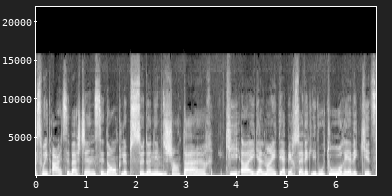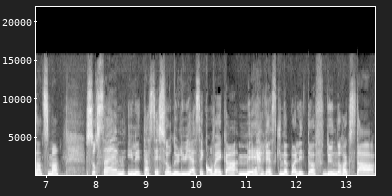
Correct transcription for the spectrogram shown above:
Sweetheart Sébastien, c'est donc le pseudonyme du chanteur qui a également été aperçu avec les Vautours et avec Kid Sentiment. Sur scène, il est assez sûr de lui, assez convaincant, mais reste qu'il n'a pas l'étoffe d'une rockstar.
